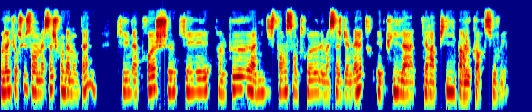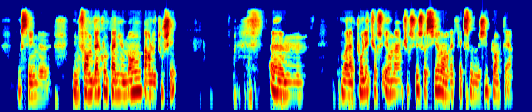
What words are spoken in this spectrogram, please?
On a un cursus en massage fondamental qui est une approche qui est un peu à mi-distance entre le massage bien-être et puis la thérapie par le corps, si vous voulez. Donc c'est une, forme d'accompagnement par le toucher. Euh, voilà, pour les cursus, et on a un cursus aussi en réflexologie plantaire.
